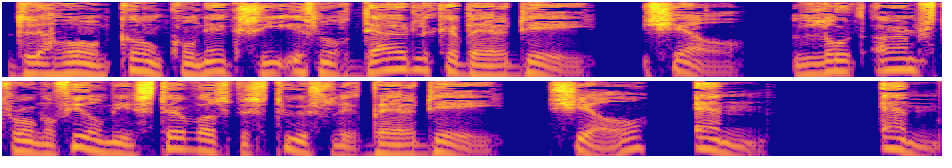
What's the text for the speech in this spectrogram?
De Hongkong-connectie is nog duidelijker bij RD, Shell. Lord Armstrong of Ilmister was bestuurslid bij RD, Shell, N. M.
